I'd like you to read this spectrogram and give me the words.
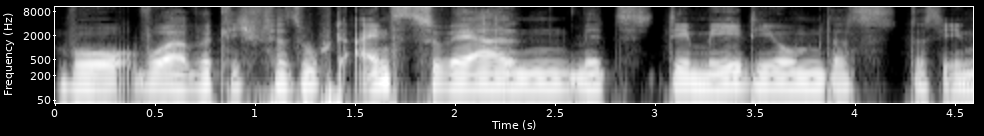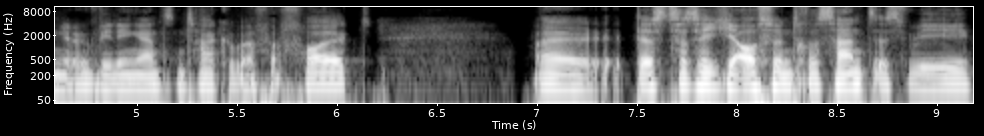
wo, wo er wirklich versucht, eins zu werden mit dem Medium, das, das ihn irgendwie den ganzen Tag über verfolgt. Weil das tatsächlich auch so interessant ist, wie,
